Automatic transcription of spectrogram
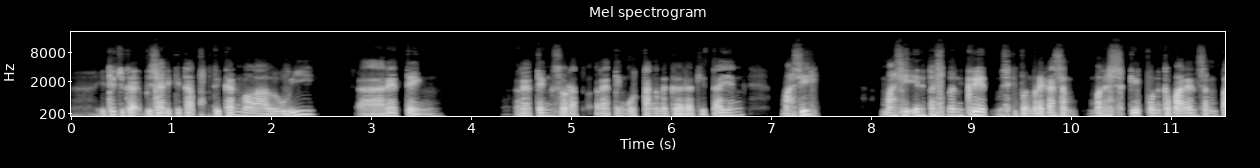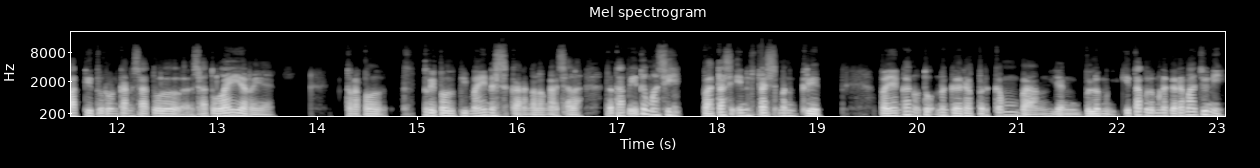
Nah, itu juga bisa kita buktikan melalui uh, rating rating surat rating utang negara kita yang masih masih investment grade meskipun mereka meskipun kemarin sempat diturunkan satu satu layer ya. Triple triple B minus sekarang kalau nggak salah. Tetapi itu masih batas investment grade Bayangkan untuk negara berkembang yang belum kita belum negara maju nih,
